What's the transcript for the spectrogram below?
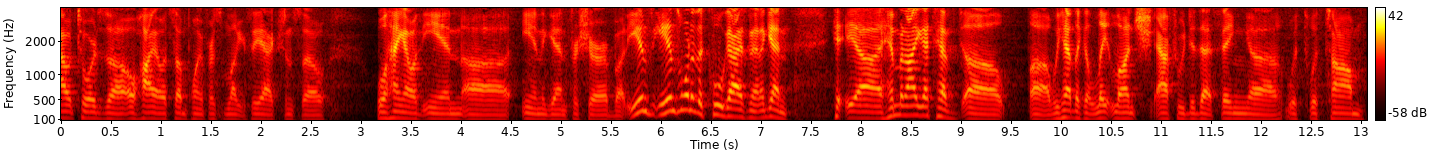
out towards uh, Ohio at some point for some legacy action. So we'll hang out with Ian, uh, Ian again for sure. But Ian's Ian's one of the cool guys, man. Again, hi- uh, him and I got to have. Uh, uh, we had like a late lunch after we did that thing uh, with with Tom,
